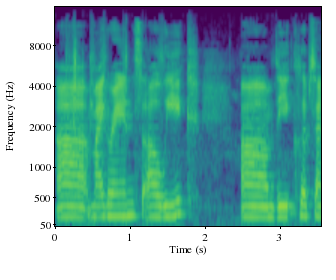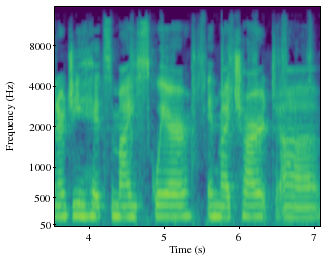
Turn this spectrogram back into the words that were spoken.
uh, migraines all week um, the eclipse energy hits my square in my chart uh,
